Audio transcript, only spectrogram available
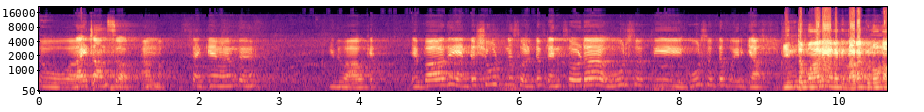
So right answer ஆமா. செகண்ட் வந்து இதுவா? ஓகே எப்பாவது என்கிட்ட ஷூட்னு சொல்லிட்டு ஃப்ரெண்ட்ஸோட ஊர் சுத்தி ஊர் சுத்த போயிருக்கியா? இந்த மாதிரி எனக்கு நடக்கணும்னு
